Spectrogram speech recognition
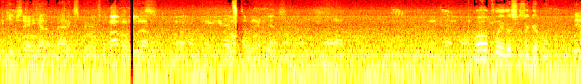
He keeps saying he had a bad experience with the police, but he won't tell me what it is. Well, hopefully this is a good one. Yeah.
